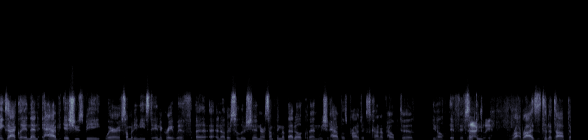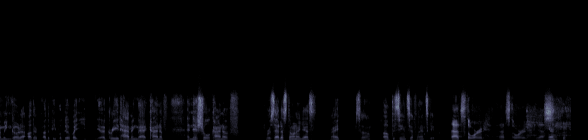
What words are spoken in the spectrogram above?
Exactly. And then have issues be where if somebody needs to integrate with a, another solution or something of that ilk, then we should have those projects kind of help to, you know, if, if exactly. something rises to the top, then we can go to other other people do it. But you agreed having that kind of initial kind of Rosetta Stone, I guess, right? So of the CNCF landscape. That's the word. That's the word. Yes. Yeah.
